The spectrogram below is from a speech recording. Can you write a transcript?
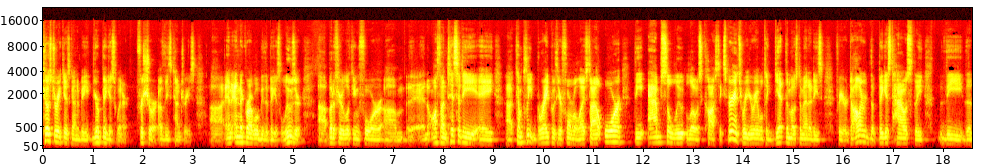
Costa Rica is going to be your biggest winner for sure of these countries, uh, and, and Nicaragua will be the biggest loser. Uh, but if you're looking for um, an authenticity, a, a, complete break with your former lifestyle, or the absolute lowest cost experience where you're able to get the most amenities for your dollar, the biggest house, the the the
